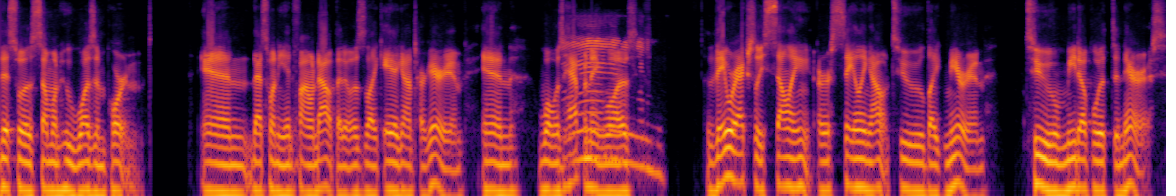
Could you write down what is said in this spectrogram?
this was someone who was important and that's when he had found out that it was like Aegon Targaryen. And what was happening was Mm. they were actually selling or sailing out to like Meereen to meet up with Daenerys.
